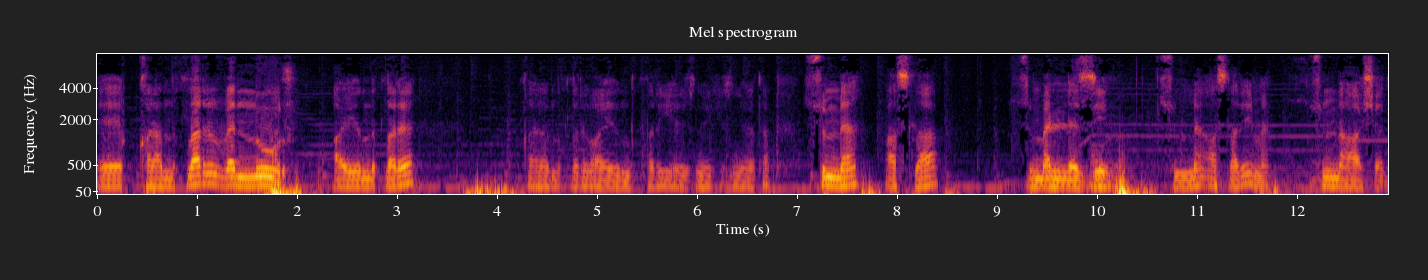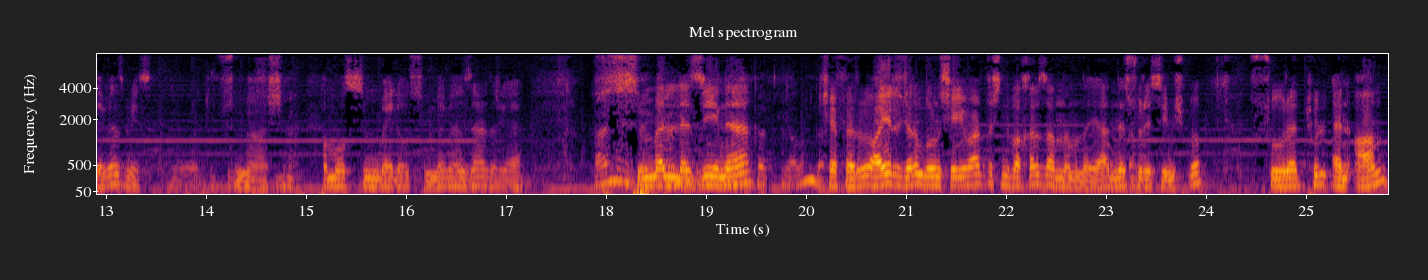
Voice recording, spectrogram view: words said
Ee, karanlıklar ve nur aydınlıkları karanlıkları ve aydınlıkları yeryüzünde gökyüzünde yaratan sümme asla sümmellezi sümme asla değil mi? Sümme haşa demez miyiz? Sümme haşa. Ama o sümme ile o sümme benzerdir ya. Sümmellezine keferu. Hayır canım bunun şeyi vardır şimdi bakarız anlamına ya. Ne suresiymiş bu? Suretül En'am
